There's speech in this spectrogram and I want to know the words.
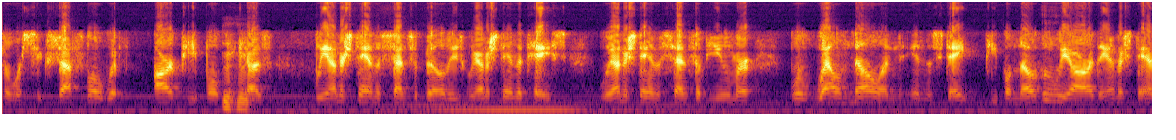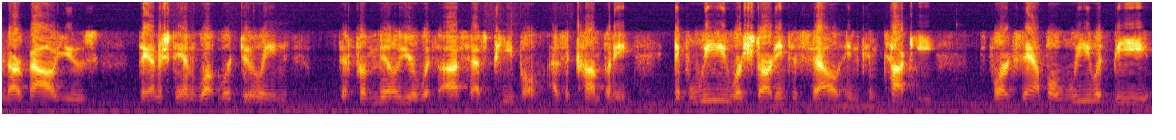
So we're successful with our people mm-hmm. because we understand the sensibilities, we understand the taste, we understand the sense of humor. We're well known in the state. People know who we are. They understand our values. They understand what we're doing. They're familiar with us as people, as a company. If we were starting to sell in Kentucky, for example, we would be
